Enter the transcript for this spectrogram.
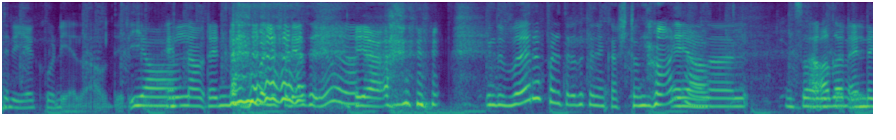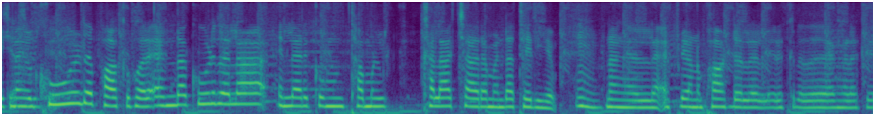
தெரியக்கூடியதாவது. எல்லாம் ரெண்டும். இது வேறுபடுத்துறது கொஞ்சம் கஷ்டம்தான் Yeah. அதான் ஒரு இன்றைக்கு நாங்கள் கூட பார்க்க போகிறோம் ஏன்னா கூடுதலாக எல்லாருக்கும் தமிழ் கலாச்சாரம் என்றா தெரியும். நாங்கள் எப்படியான பாடல்கள் இருக்கிறது எங்களுக்கு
